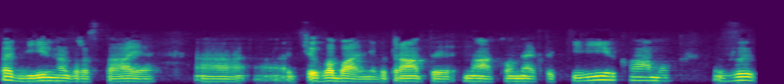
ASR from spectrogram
стабільно зростає ці глобальні витрати на Connected TV рекламу з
